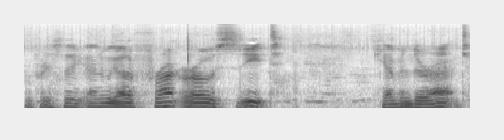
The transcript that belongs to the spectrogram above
We're pretty sick. And we got a front row seat. Kevin Durant.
